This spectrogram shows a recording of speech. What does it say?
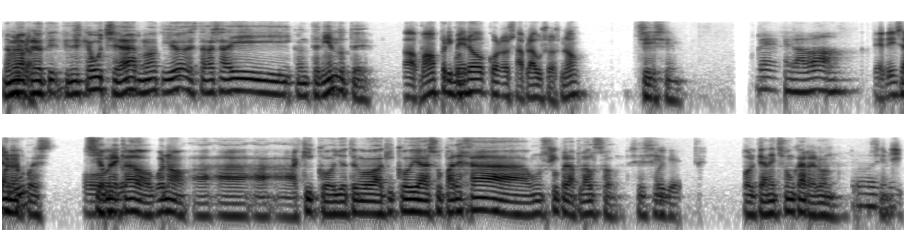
No me lo Bueno. creo, ti- tienes que abuchear, ¿no, tío? Estabas ahí conteniéndote. Vamos primero con los aplausos, ¿no? Sí, sí. Venga, va. ¿Tenéis Bueno, alguno? pues ¿O sí, hombre, yo? claro. Bueno, a- a Kiko, yo tengo a Kiko y a su pareja un súper aplauso. Sí, sí. Muy bien. Porque han hecho un carrerón. Sí.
